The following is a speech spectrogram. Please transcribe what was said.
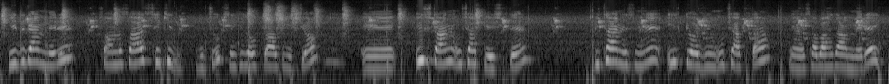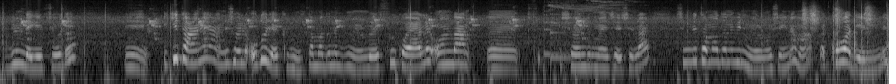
7'den beri şu anda saat 8.30 8.36 geçiyor. 3 tane uçak geçti. Bir tanesini ilk gördüğüm uçakta yani sabahtan beri dün de geçiyordu. Ee, iki tane yani şöyle olur ya kırmızı tam adını bilmiyorum böyle su koyarlar ondan e, söndürmeye çalışırlar. Şimdi tam adını bilmiyorum o şeyin ama bak, kova diyelim biz.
